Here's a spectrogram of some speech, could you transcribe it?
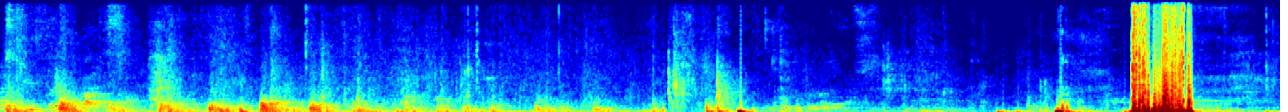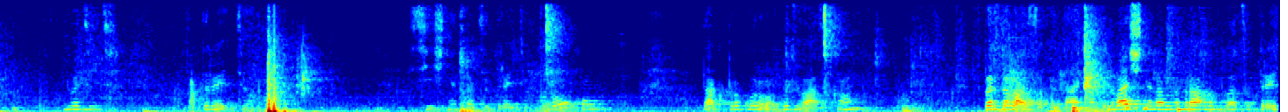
Можете їм скористуватися. Е, 23 січня 23 року. Так, прокурор, будь ласка. Тепер до вас запитання. Обвинувачений вам направив 23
